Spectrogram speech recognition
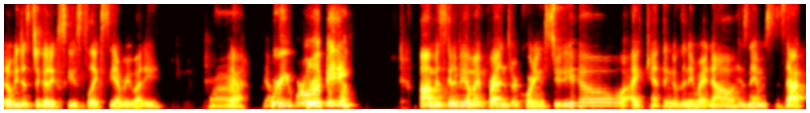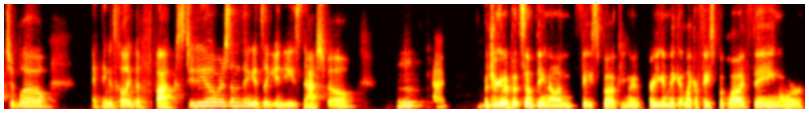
it'll be just a good excuse to like see everybody. Wow. Yeah. Where you? Where will where it be? Perform? Um, it's going to be at my friend's recording studio. I can't think of the name right now. His name is Zach Jablo. I think it's called like the Fox Studio or something. It's like in East Nashville. Mm-hmm. Okay. But you're going to put something on Facebook. You're going to, are you going to make it like a Facebook Live thing or?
